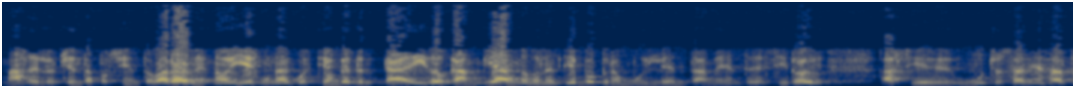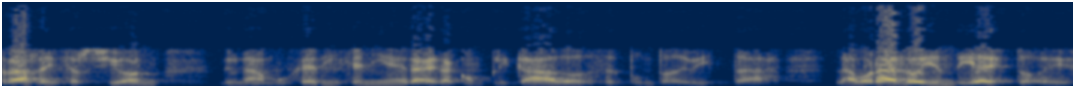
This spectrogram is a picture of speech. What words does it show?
más del 80% varones, ¿no? Y es una cuestión que ha ido cambiando con el tiempo, pero muy lentamente. Es decir, hoy, hace muchos años atrás, la inserción de una mujer ingeniera era complicado desde el punto de vista laboral. Hoy en día esto es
